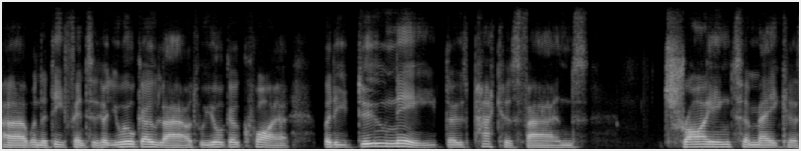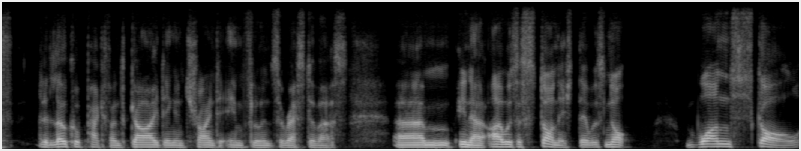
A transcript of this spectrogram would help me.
uh, when the defense is. Going, you will go loud. We will go quiet. But you do need those Packers fans trying to make us the local Packers fans guiding and trying to influence the rest of us. Um, you know, I was astonished. There was not one Skol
